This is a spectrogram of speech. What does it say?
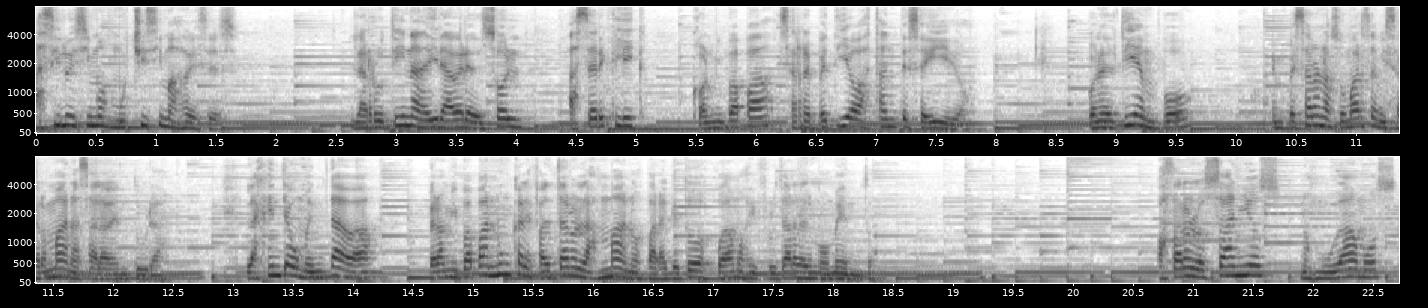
Así lo hicimos muchísimas veces. La rutina de ir a ver el sol, hacer clic, con mi papá se repetía bastante seguido. Con el tiempo, empezaron a sumarse mis hermanas a la aventura. La gente aumentaba, pero a mi papá nunca le faltaron las manos para que todos podamos disfrutar del momento. Pasaron los años, nos mudamos,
